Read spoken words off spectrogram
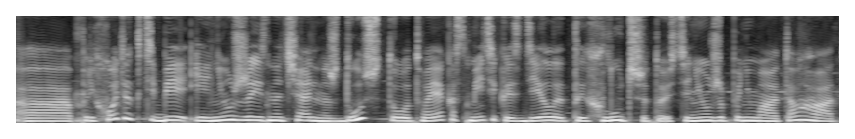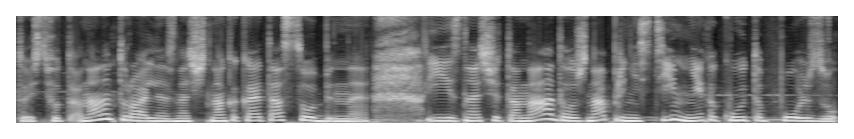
а, приходят к тебе, и они уже изначально ждут, что твоя косметика сделает их лучше. То есть они уже понимают, ага, то есть вот она натуральная, значит, она какая-то особенная. И значит, она должна принести мне какую-то пользу.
